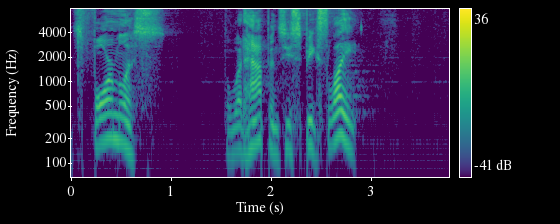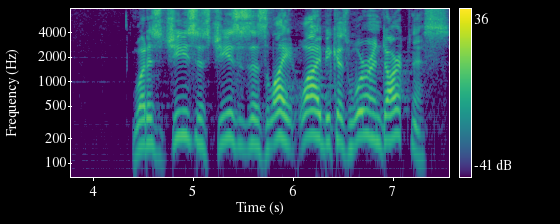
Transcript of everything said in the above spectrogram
It's formless. But what happens? He speaks light. What is Jesus? Jesus is light. Why? Because we're in darkness.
